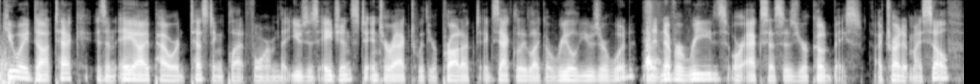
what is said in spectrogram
QA.tech is an AI powered testing platform that uses agents to interact with your product exactly like a real user would, and it never reads or accesses your codebase. I tried it myself,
